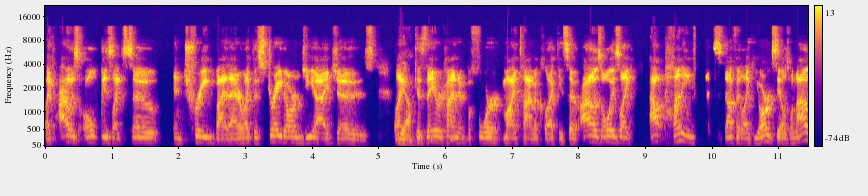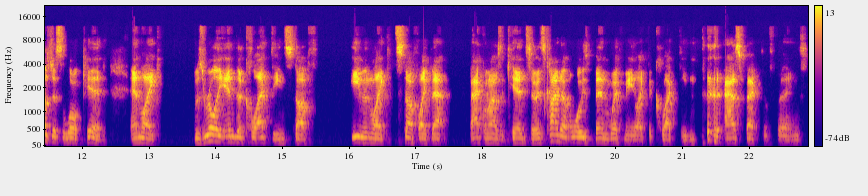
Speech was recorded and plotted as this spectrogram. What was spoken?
Like I was always like so intrigued by that, or like the straight arm GI Joes, like Yeah. because they were kind of before my time of collecting. So I was always like out hunting stuff at like yard sales when I was just a little kid, and like was really into collecting stuff, even like stuff like that back when I was a kid. So it's kind of always been with me, like the collecting aspect of things.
